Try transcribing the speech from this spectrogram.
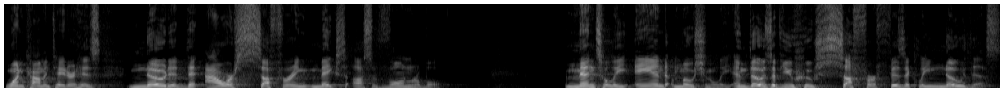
One commentator has noted that our suffering makes us vulnerable mentally and emotionally. And those of you who suffer physically know this.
